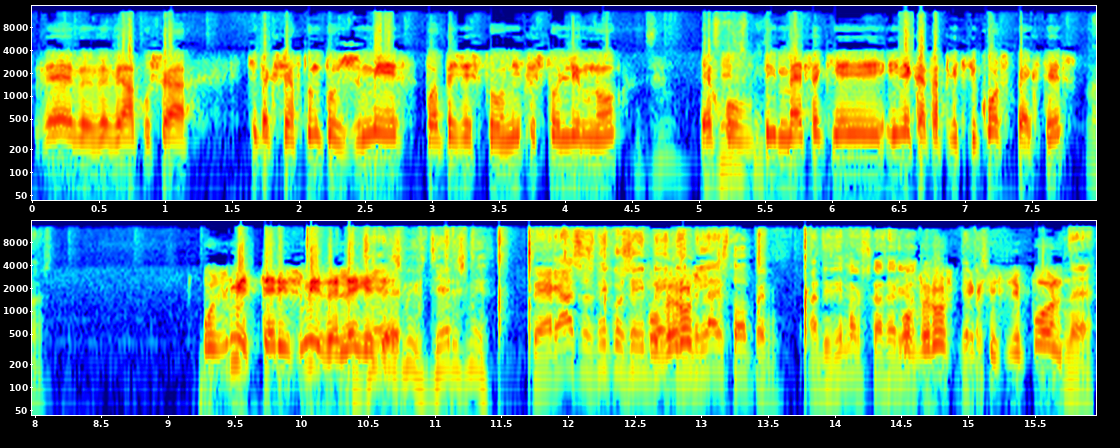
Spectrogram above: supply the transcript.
Βέβαια, βέβαια, άκουσα... Κοίταξε αυτόν τον Σμιθ που έπαιζε στον Ήφη στο Λίμνο. Έχω Smith. μπει μέσα και είναι καταπληκτικός παίκτης. Μάλιστα. Ο Σμιθ, Τέρι Σμιθ δεν Τζέρι λέγεται. Σμιθ, Τζέρι Σμιθ. Περάσος Νίκος Ζεϊμπέκης Φοβερός. μιλάει στο Open. Αντιδήμαρχος Καθαριώτης. Φοβερός Για πες. παίκτης. Λοιπόν, Ναι.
